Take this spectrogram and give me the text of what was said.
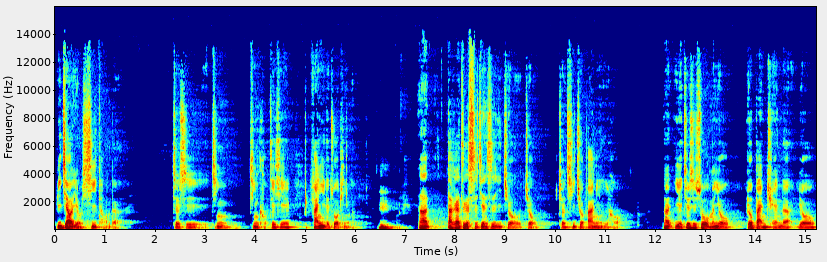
比较有系统的，就是进进口这些翻译的作品了。嗯那大概这个时间是一九九九七九八年以后，那也就是说，我们有有版权的，有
